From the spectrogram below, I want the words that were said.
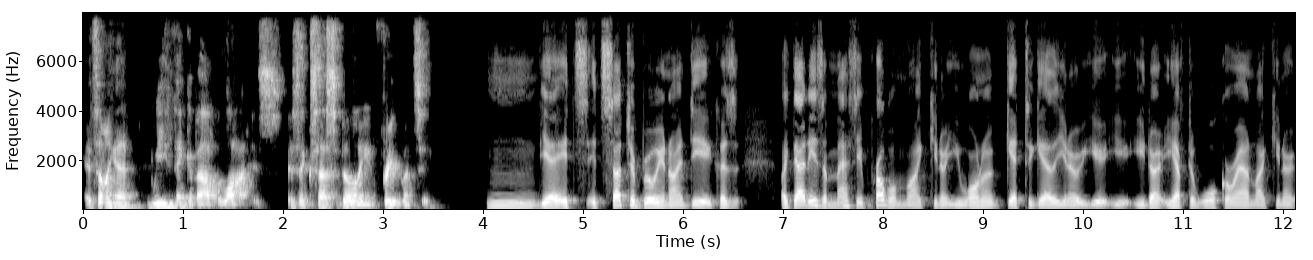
it's something that we think about a lot is is accessibility and frequency. Mm, yeah, it's it's such a brilliant idea because like that is a massive problem. Like you know, you want to get together. You know, you, you you don't you have to walk around. Like you know,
